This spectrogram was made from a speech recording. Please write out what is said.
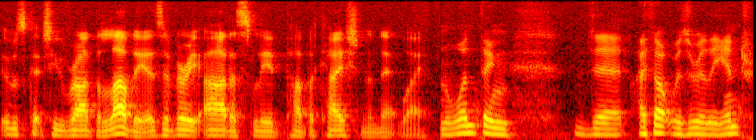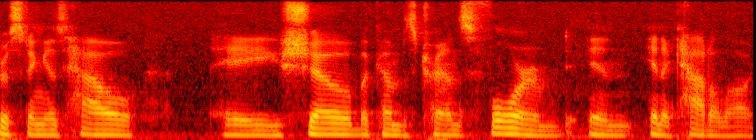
it was actually rather lovely. It's a very artist-led publication in that way. And one thing that I thought was really interesting is how a show becomes transformed in in a catalog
